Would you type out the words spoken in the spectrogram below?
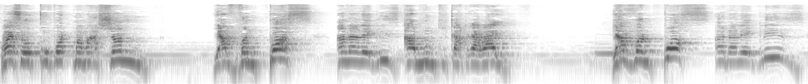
Ou wè son kompotman machan. Ya ven pos an dan l'eglize a moun ki ka travay. Ya ven pos an dan l'eglize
